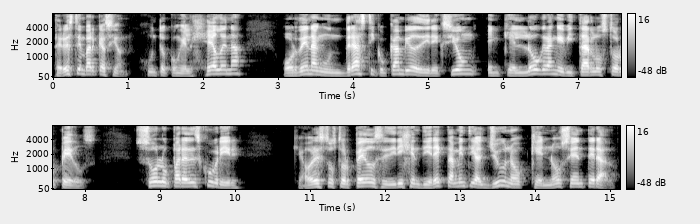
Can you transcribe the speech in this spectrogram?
Pero esta embarcación, junto con el Helena, ordenan un drástico cambio de dirección en que logran evitar los torpedos, solo para descubrir que ahora estos torpedos se dirigen directamente al Juno que no se ha enterado.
